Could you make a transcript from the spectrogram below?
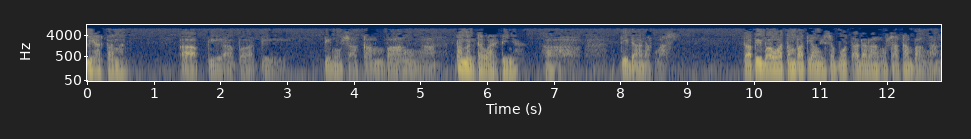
lihat Paman. Api abadi di Nusa Kambangan. Paman tahu artinya? Ah, tidak anak mas. Tapi bahwa tempat yang disebut adalah Nusa Kambangan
